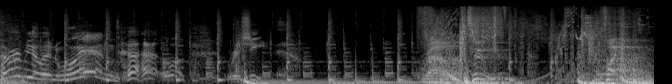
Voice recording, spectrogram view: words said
Turbulent wind. Rashid. Round two. Fight.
